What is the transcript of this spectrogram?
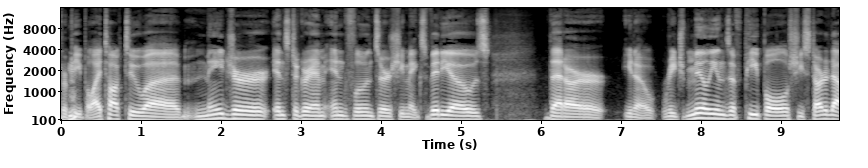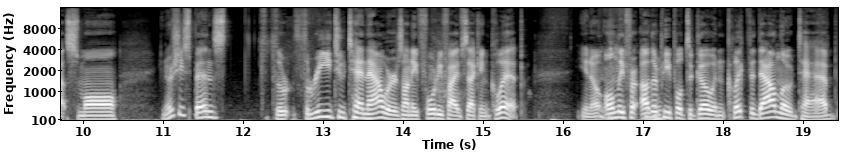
for people. I talked to a major Instagram influencer. She makes videos that are you know reach millions of people. She started out small. You know she spends th- three to ten hours on a forty five second clip. You know, hmm. only for other mm-hmm. people to go and click the download tab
